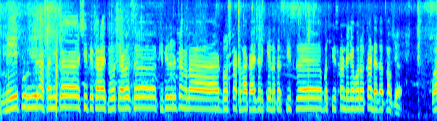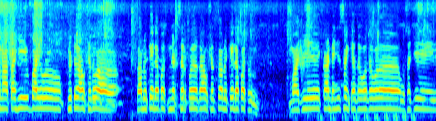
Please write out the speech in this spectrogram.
मी पूर्वी रासायनिक शेती करायचो. त्यावेळेस किती जरी चांगला डोस टाकला काय जरी केलं तर तीस बत्तीस कांड्याच्या वर कांड्या जात नव्हत्या. पण आता ही बायो फिट औषध चालू केल्यापासून नेटसर्पचं औषध चालू केल्यापासून माझी कांड्याची संख्या जवळजवळ ऊसाची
